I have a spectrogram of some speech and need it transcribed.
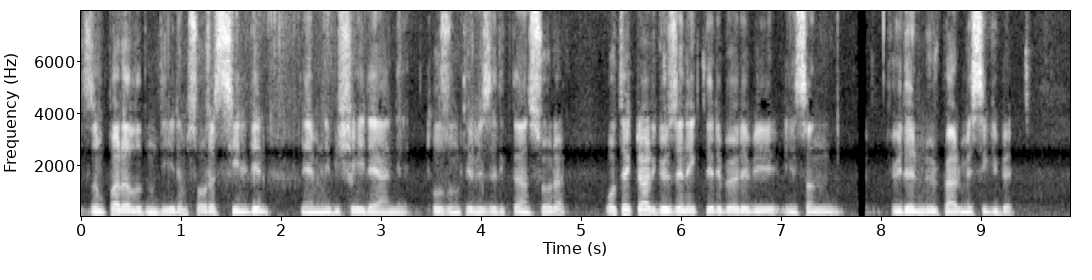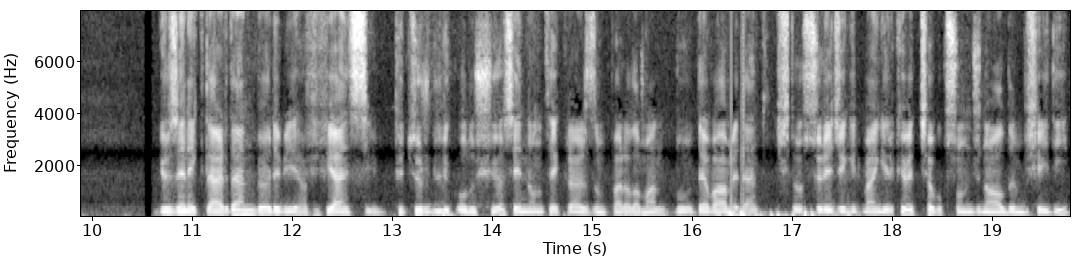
zımparaladın diyelim. Sonra sildin nemli bir şeyle yani tozunu temizledikten sonra. O tekrar gözenekleri böyle bir insanın tüylerinin ürpermesi gibi. gözeneklerden böyle bir hafif yani pütürlülük oluşuyor. Senin onu tekrar zımparalaman. Bu devam eden işte o sürece girmen gerekiyor ve çabuk sonucunu aldığın bir şey değil.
